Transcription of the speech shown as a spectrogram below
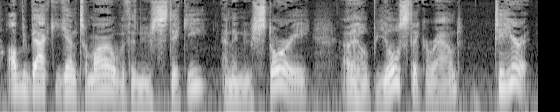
I'll be back again tomorrow with a new sticky and a new story, and I hope you'll stick around to hear it.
